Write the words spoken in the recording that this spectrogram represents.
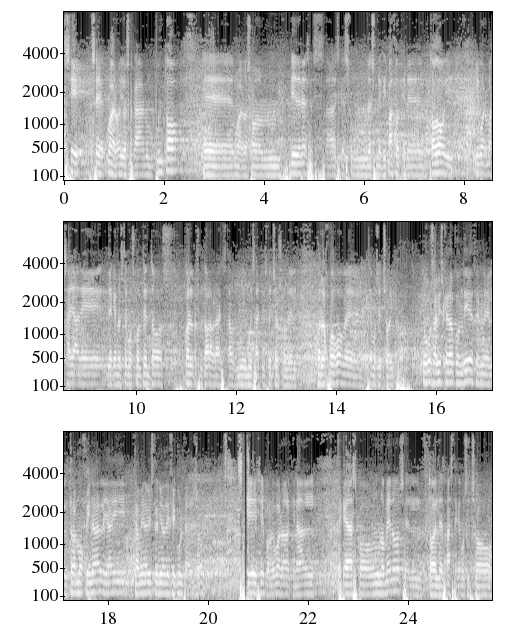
Sí, sí, bueno, ellos sacan un punto, eh, bueno, son líderes, es, es un, es un, equipazo, tiene todo. Y, y bueno, más allá de, de, que no estemos contentos con el resultado, la verdad es que estamos muy, muy satisfechos con el, con el juego que, hemos hecho hoy. Luego os habéis quedado con 10 en el tramo final y ahí también habéis tenido dificultades, ¿no? Sí, sí, porque bueno, al final te quedas con uno menos, el, todo el desgaste que hemos hecho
